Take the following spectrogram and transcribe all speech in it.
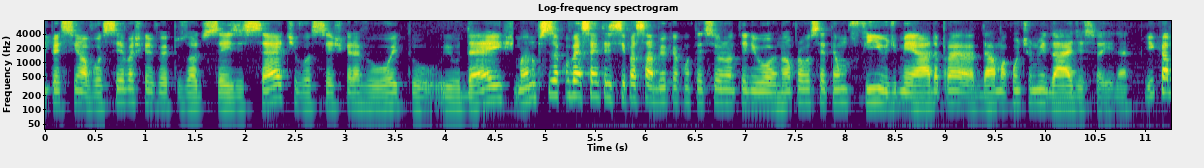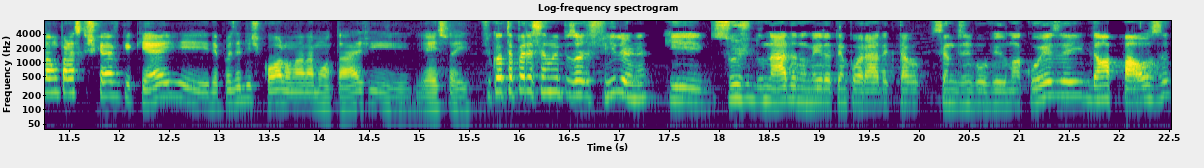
equipe assim, ó, você vai escrever o episódio 6 e 7, você escreve o 8 e o 10, mas não precisa conversar entre si para saber o que aconteceu no anterior, não, para você ter um fio de meada para dar uma continuidade isso aí, né? E cada um parece que escreve o que quer e depois eles colam lá na montagem e é isso aí. Ficou até parecendo um episódio filler, né? Que surge do nada no meio da temporada que tava sendo desenvolvida uma coisa e dá uma pausa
